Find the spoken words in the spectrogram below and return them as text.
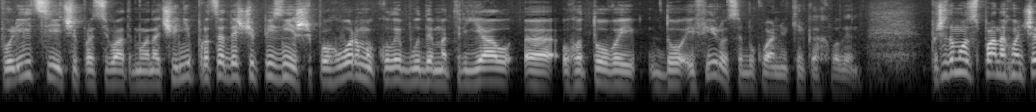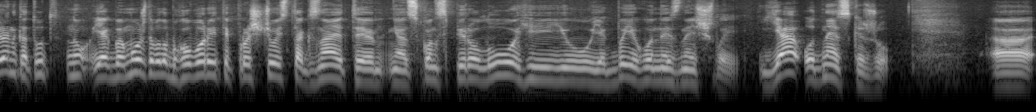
поліції, чи працюватиме вона чи ні. Про це дещо пізніше поговоримо, коли буде матеріал е, готовий до ефіру. Це буквально кілька хвилин. Почнемо з пана Гончаренка. Тут ну якби можна було б говорити про щось так, знаєте, е, з конспірологією, якби його не знайшли. Я одне скажу. Е,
